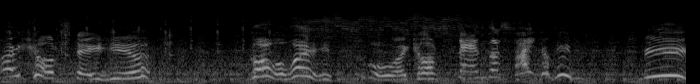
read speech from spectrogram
I can't stay here. Go away! Oh, I can't stand the sight of him! Me,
